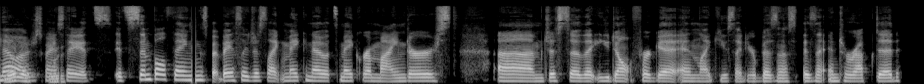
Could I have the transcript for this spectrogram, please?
No, no, I was just going to say it's it's simple things, but basically just like make notes, make reminders, um, just so that you don't forget and like you said, your business isn't interrupted.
